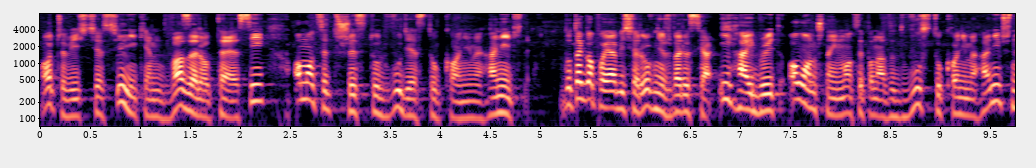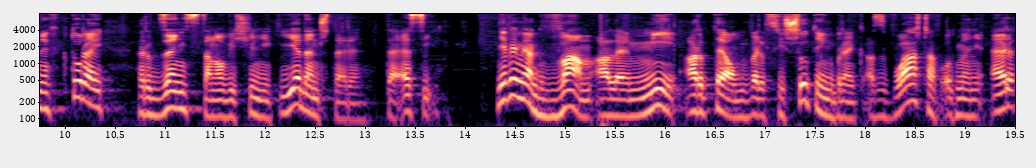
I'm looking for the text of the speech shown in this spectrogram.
oczywiście z silnikiem 2.0 TSI o mocy 320 koni mechanicznych. Do tego pojawi się również wersja e-Hybrid o łącznej mocy ponad 200 koni mechanicznych, której rdzeń stanowi silnik 1.4 TSI. Nie wiem jak Wam, ale mi Arteon w wersji Shooting Brake, a zwłaszcza w odmianie R,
